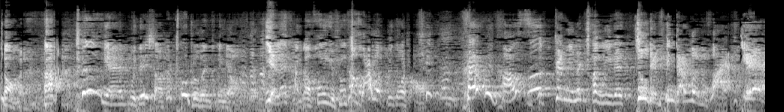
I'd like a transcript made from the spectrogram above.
叫唤了啊？春眠不觉晓，他处处闻啼鸟。夜来看个风雨声，他花落知多少？还会唐诗？跟你们城里人就得拼点文化呀！耶！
